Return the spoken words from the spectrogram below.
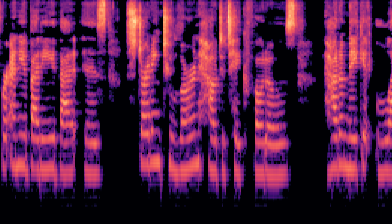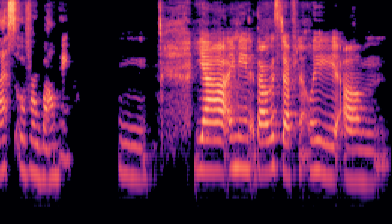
for anybody that is starting to learn how to take photos, how to make it less overwhelming. Mm. Yeah, I mean that was definitely um,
